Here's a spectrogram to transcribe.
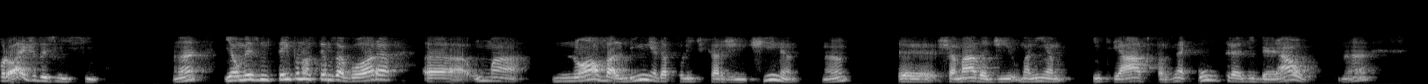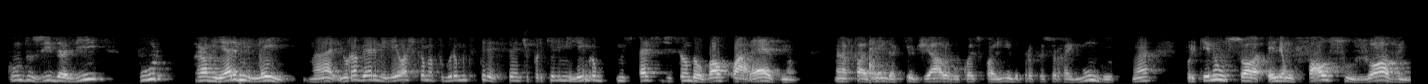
o é de 2005. Né? E, ao mesmo tempo, nós temos agora uma nova linha da política argentina, né? é, chamada de uma linha, entre aspas, né, ultraliberal, né? Conduzida ali por Javier Milei. Né? E o Javier Milei eu acho que é uma figura muito interessante, porque ele me lembra uma espécie de Sandoval Quaresma, né? fazendo aqui o diálogo com a escolinha do professor Raimundo, né? porque não só ele é um falso jovem,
